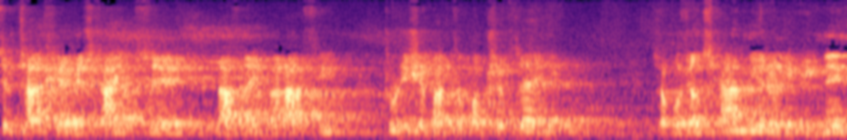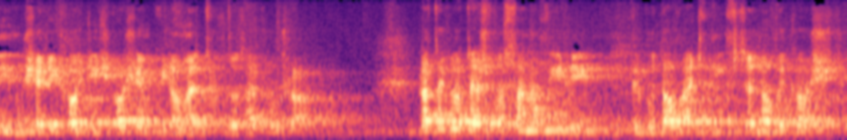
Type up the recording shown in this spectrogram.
W tym czasie mieszkańcy dawnej parafii czuli się bardzo pokrzywdzeni. Z obowiązkami religijnymi musieli chodzić 8 kilometrów do Zagórza. Dlatego też postanowili wybudować w Liwce nowy kościół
